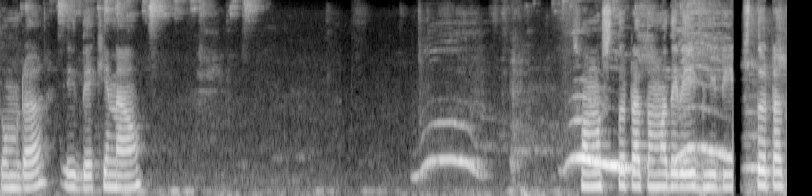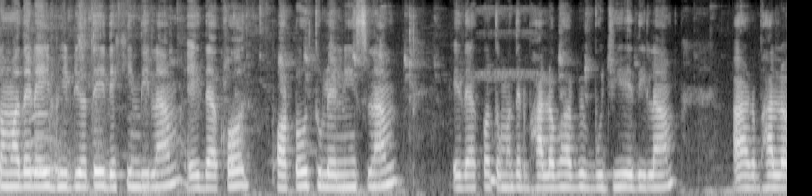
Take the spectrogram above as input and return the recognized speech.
তোমরা, এই দেখে নাও। সমস্তটা তোমাদের এই ভিডিও, সমস্তটা তোমাদের এই ভিডিওতেই দেখিয়ে দিলাম। এই দেখো ফটো তুলে নিয়েছিলাম। এই দেখো, তোমাদের ভালোভাবে বুঝিয়ে দিলাম। আর ভালো,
